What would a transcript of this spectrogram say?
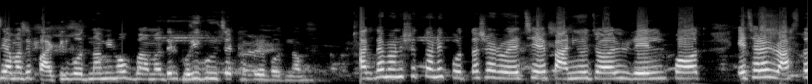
যে আমাদের পার্টির বদনামি হোক বা আমাদের হরিগুরুচার ঠাকুরের বদনাম হোক। বাগদার মানুষের তো অনেক প্রত্যাশা রয়েছে পানীয় জল রেলপথ এছাড়া রাস্তা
